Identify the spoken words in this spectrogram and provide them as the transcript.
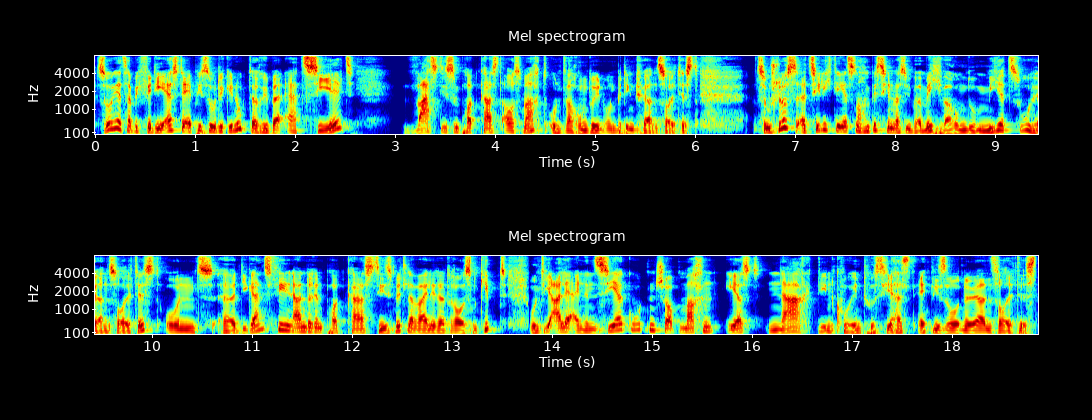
So, jetzt habe ich für die erste Episode genug darüber erzählt, was diesen Podcast ausmacht und warum du ihn unbedingt hören solltest. Zum Schluss erzähle ich dir jetzt noch ein bisschen was über mich, warum du mir zuhören solltest und äh, die ganz vielen anderen Podcasts, die es mittlerweile da draußen gibt und die alle einen sehr guten Job machen, erst nach den Co-Enthusiast-Episoden hören solltest.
